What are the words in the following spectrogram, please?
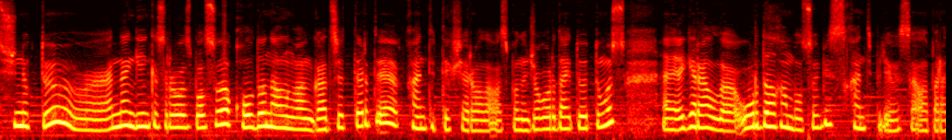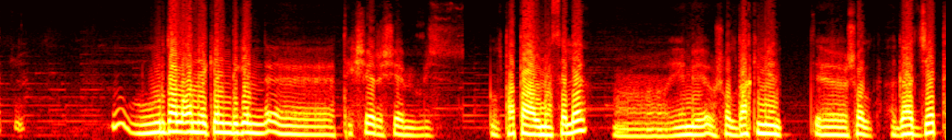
Түшүнүктүү андан кийинки сурообуз болсо колдон алынган гаджеттерди кантип текшерип алабыз? Муну жогоруда айтып өттүңүз. Эгер ал уурдалган болсо биз кантип билебиз ал аппараттын уурдалган экендигин э, текшериш эми биз бул татаал маселе эми ошол документ э, ошол гаджет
